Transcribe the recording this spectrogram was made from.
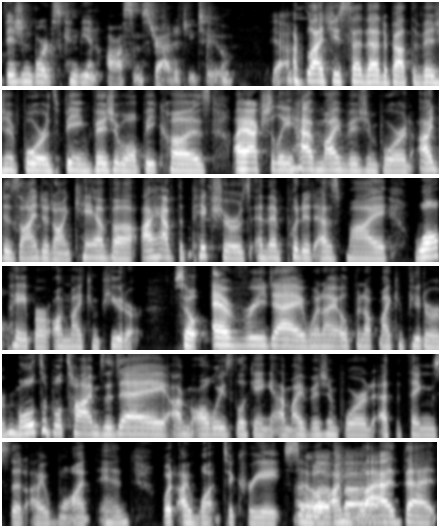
vision boards can be an awesome strategy too yeah. I'm glad you said that about the vision boards being visual because I actually have my vision board. I designed it on Canva. I have the pictures and then put it as my wallpaper on my computer. So every day when I open up my computer multiple times a day, I'm always looking at my vision board at the things that I want and what I want to create. So I'm that. glad that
